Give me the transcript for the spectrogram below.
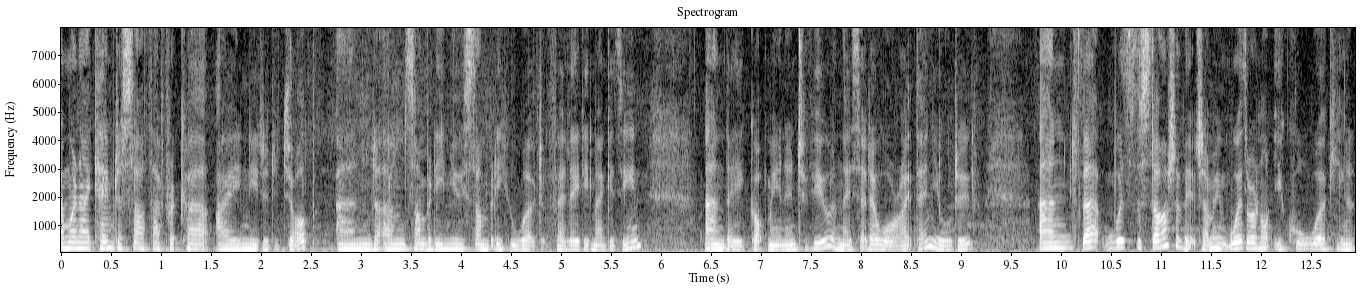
And when I came to South Africa, I needed a job, and um, somebody knew somebody who worked at Fairlady magazine. And they got me an interview, and they said, Oh, all right, then you'll do. And that was the start of it. I mean, whether or not you call working at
